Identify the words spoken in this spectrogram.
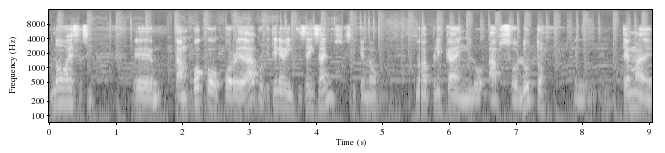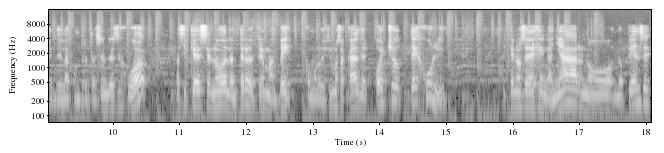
no es así. Eh, tampoco por edad, porque tiene 26 años, así que no, no aplica en lo absoluto el, tema de, de, la contratación de este jugador. Así que es el nuevo delantero de Cremas B, como lo dijimos acá desde el 8 de julio. Así que no se deje engañar, no, no piense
